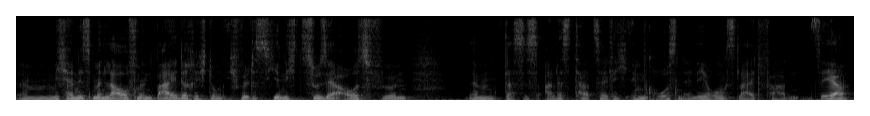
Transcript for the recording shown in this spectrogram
ähm, Mechanismen laufen in beide Richtungen. Ich will das hier nicht zu sehr ausführen. Ähm, das ist alles tatsächlich im großen Ernährungsleitfaden sehr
